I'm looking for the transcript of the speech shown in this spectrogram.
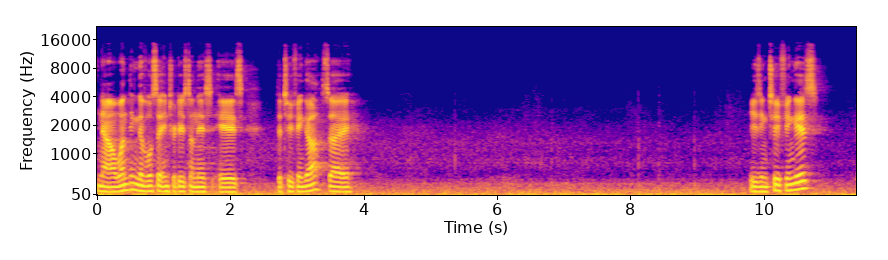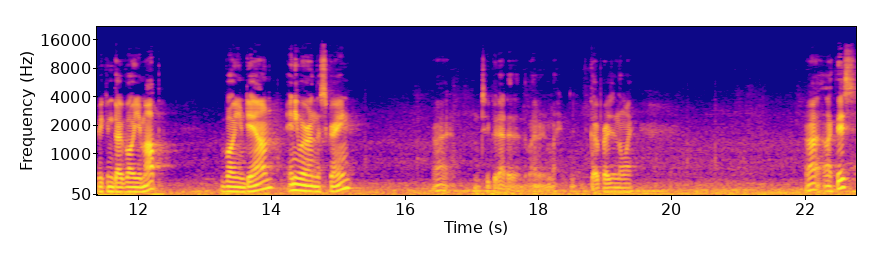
Now, one thing they've also introduced on this is the two finger. So using two fingers, we can go volume up, volume down, anywhere on the screen. All right, I'm too good at it at the moment. My GoPro's in the way. All right, like this.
